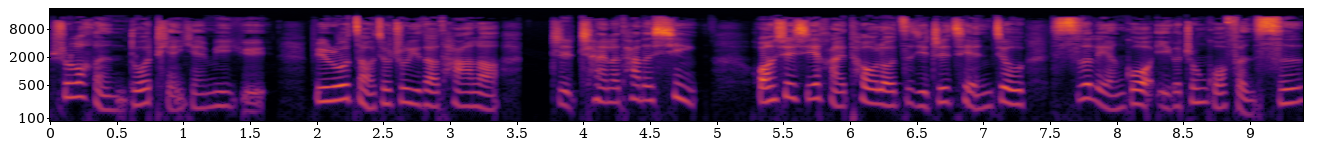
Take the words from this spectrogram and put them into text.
说了很多甜言蜜语，比如早就注意到她了，只拆了她的信。黄旭熙还透露，自己之前就私联过一个中国粉丝，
